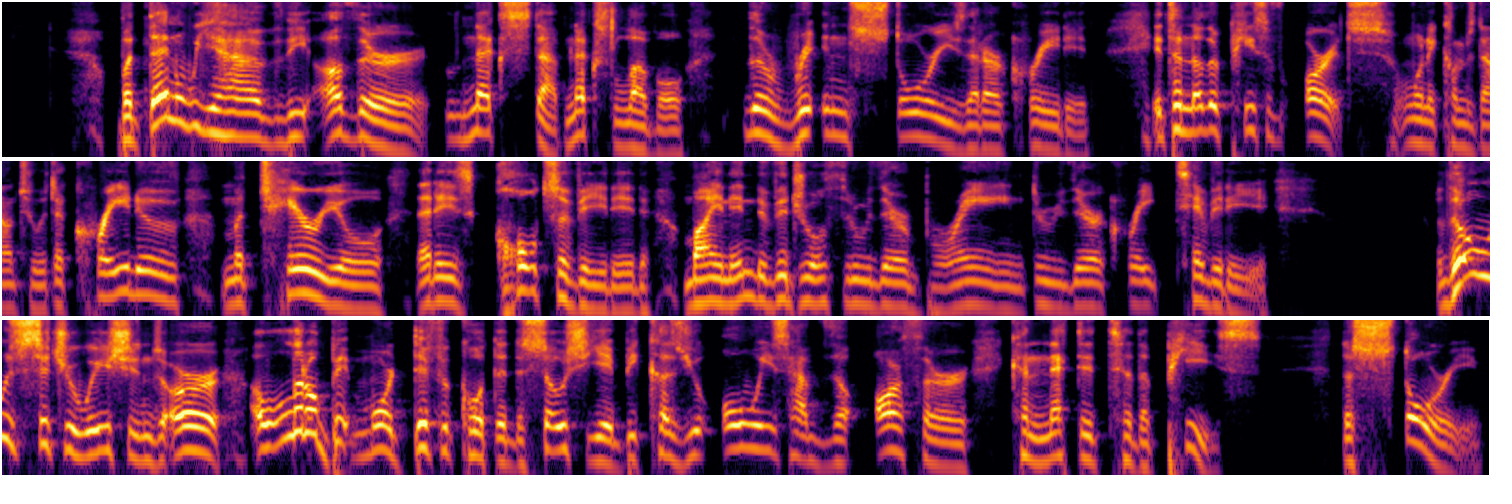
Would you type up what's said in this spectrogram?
But then we have the other next step, next level, the written stories that are created. It's another piece of art when it comes down to it. It's a creative material that is cultivated by an individual through their brain, through their creativity those situations are a little bit more difficult to dissociate because you always have the author connected to the piece, the story.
